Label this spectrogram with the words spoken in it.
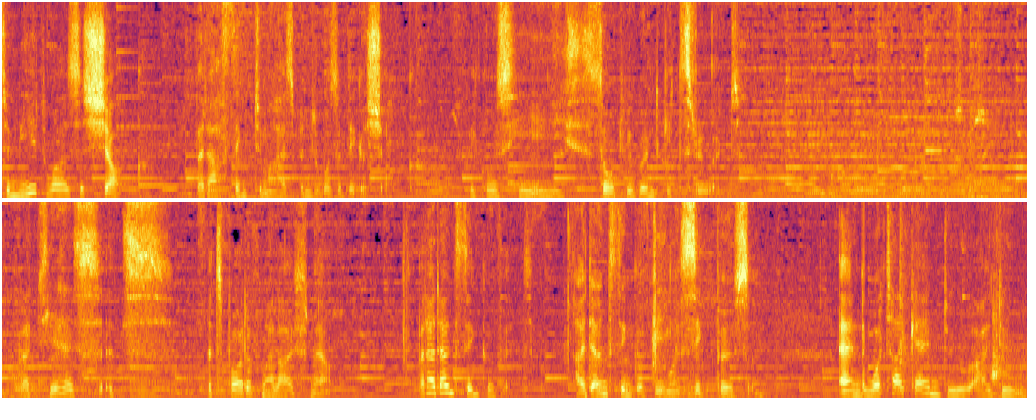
To me it was a shock, but I think to my husband it was a bigger shock because he thought we wouldn't get through it. But yes, it's, it's part of my life now. But I don't think of it. I don't think of being a sick person. And what I can do, I do.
